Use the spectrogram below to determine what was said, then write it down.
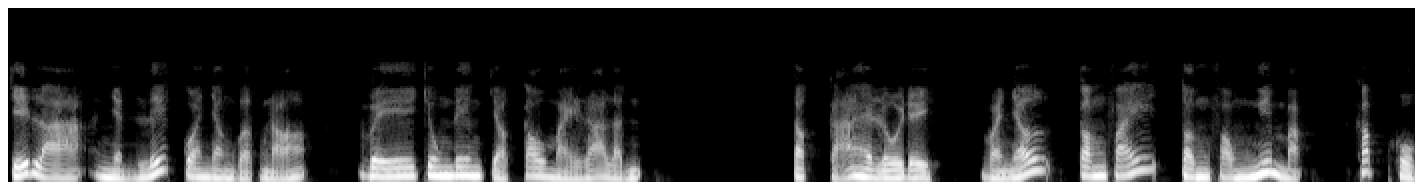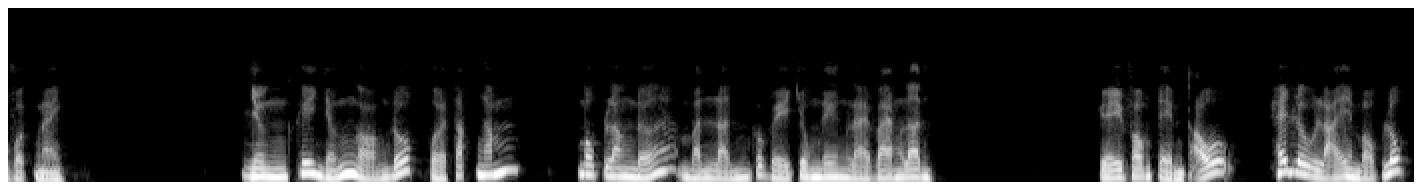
chỉ là nhìn liếc qua nhân vật nọ, vì trung niên chợt câu mày ra lệnh. Tất cả hãy lui đi và nhớ cần phải tuần phòng nghiêm mật khắp khu vực này. Nhưng khi những ngọn đốt vừa tắt ngắm, một lần nữa mệnh lệnh của vị trung niên lại vang lên. Kỵ phong tìm tẩu, hãy lưu lại một lúc,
